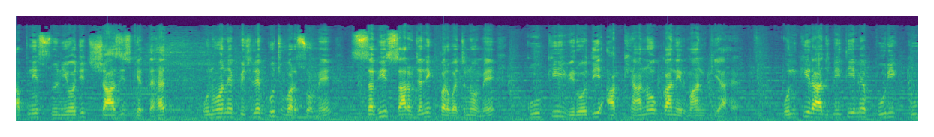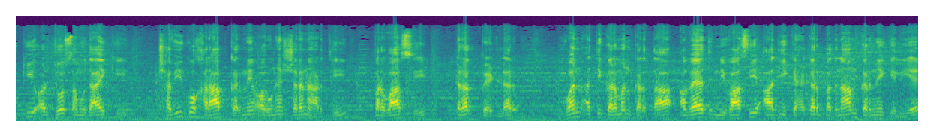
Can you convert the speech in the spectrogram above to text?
अपनी सुनियोजित साजिश के तहत उन्होंने पिछले कुछ वर्षों में सभी सार्वजनिक प्रवचनों में कुकी विरोधी आख्यानों का निर्माण किया है। उनकी राजनीति में पूरी कुकी और जो समुदाय की छवि को खराब करने और उन्हें शरणार्थी, प्रवासी ड्रग पेडलर वन अतिक्रमणकर्ता, अवैध निवासी आदि कहकर बदनाम करने के लिए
